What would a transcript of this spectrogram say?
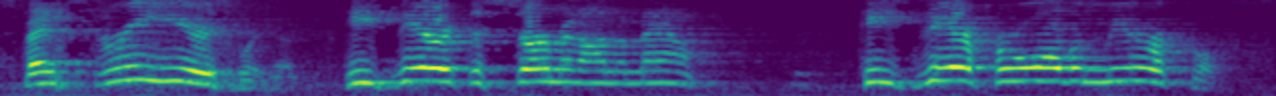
Spends three years with him. He's there at the Sermon on the Mount. He's there for all the miracles.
